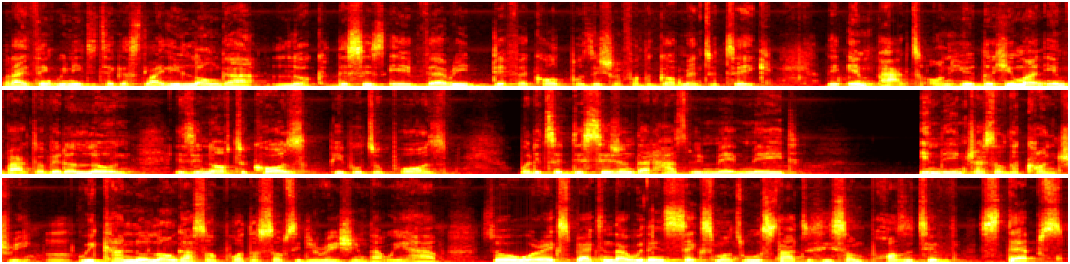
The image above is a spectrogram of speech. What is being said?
but I think we need to take a slightly longer look. This is a very difficult position for the government to take. The impact on hu- the human impact of it alone is enough to cause people to pause, but it's a decision that has to be ma- made in the interest of the country. We can no longer support the subsidy regime that we have. So we're expecting that within six months we'll start to see some positive steps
